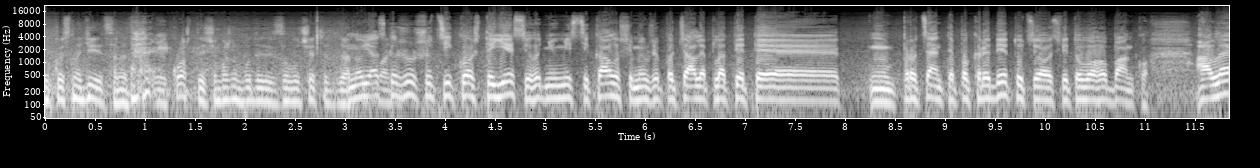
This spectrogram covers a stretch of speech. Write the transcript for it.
якось надіятися на ці кошти, чи можна буде їх залучити для Ну я скажу, що ці кошти є. Сьогодні в місті Калуші ми вже почали платити проценти по кредиту цього світового банку. Але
